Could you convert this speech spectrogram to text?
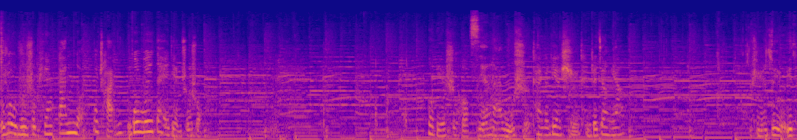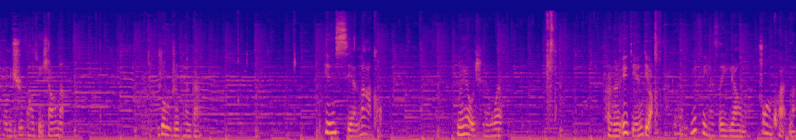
的。肉质是偏干的，不柴，微微带一点汁水，特别适合闲来无事看着电视啃着酱鸭。皮子有一层脂肪，挺香的，肉质偏干，偏咸辣口，没有咸味。可能一点点，跟衣服颜色一样的撞款了。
